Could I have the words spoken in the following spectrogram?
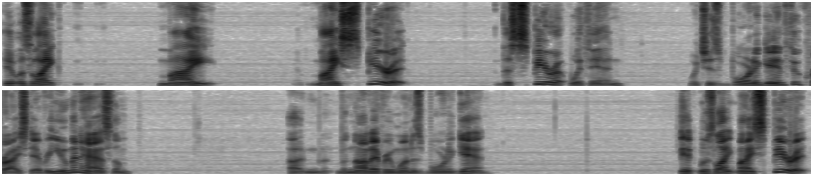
it was like my my spirit, the spirit within, which is born again through Christ. Every human has them, uh, but not everyone is born again. It was like my spirit,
